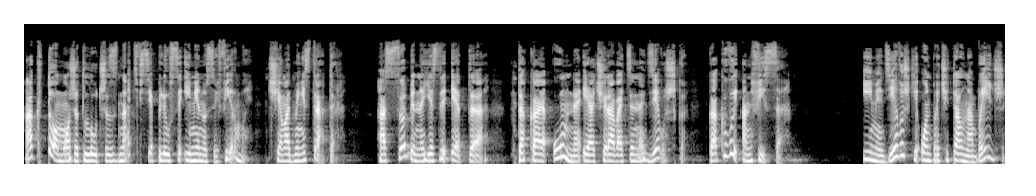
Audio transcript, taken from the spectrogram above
А кто может лучше знать все плюсы и минусы фирмы, чем администратор? Особенно если это такая умная и очаровательная девушка, как вы, Анфиса. Имя девушки он прочитал на бейджи,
